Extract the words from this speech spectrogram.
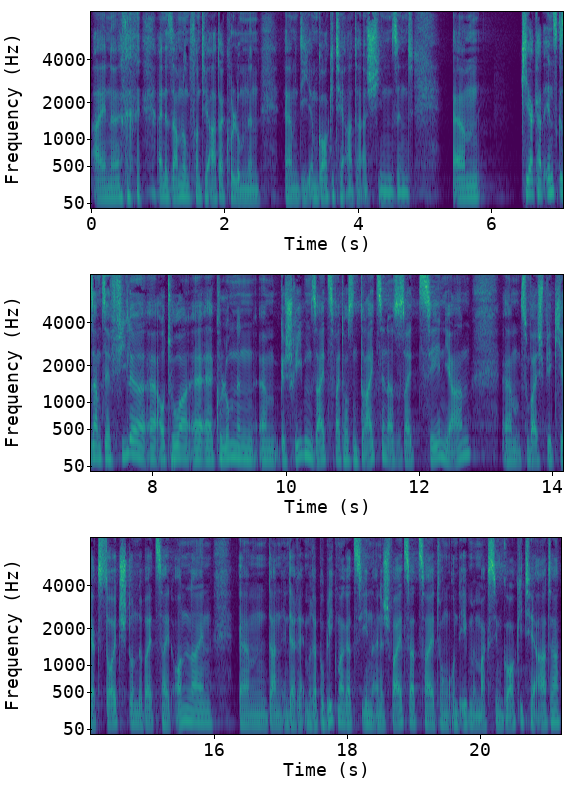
Eine, eine Sammlung von Theaterkolumnen, ähm, die im Gorki Theater erschienen sind. Ähm, Kiak hat insgesamt sehr viele äh, Autor, äh, äh Kolumnen ähm, geschrieben, seit 2013, also seit zehn Jahren. Ähm, zum Beispiel Kiaks Deutschstunde bei Zeit Online, ähm, dann in der, im Republikmagazin, eine Schweizer Zeitung und eben im Maxim Gorki Theater.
